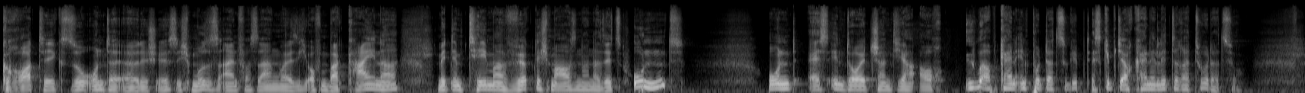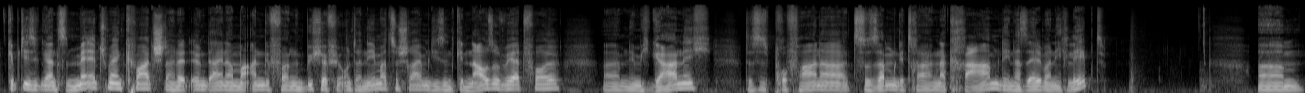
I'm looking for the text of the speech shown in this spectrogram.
grottig, so unterirdisch ist. Ich muss es einfach sagen, weil sich offenbar keiner mit dem Thema wirklich mal auseinandersetzt. Und, und es in Deutschland ja auch überhaupt keinen Input dazu gibt. Es gibt ja auch keine Literatur dazu gibt diese ganzen Management-Quatsch. Dann hat irgendeiner mal angefangen, Bücher für Unternehmer zu schreiben. Die sind genauso wertvoll, ähm, nämlich gar nicht. Das ist profaner, zusammengetragener Kram, den er selber nicht lebt. Ähm,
